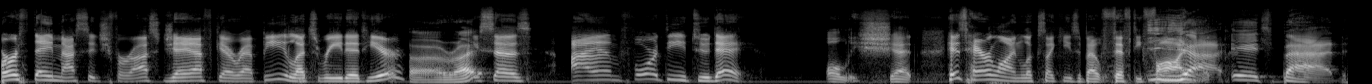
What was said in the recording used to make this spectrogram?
birthday message for us. JF Gariepy, let's read it here. All right. He says, I am 40 today. Holy shit. His hairline looks like he's about 55. Yeah, it's bad.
